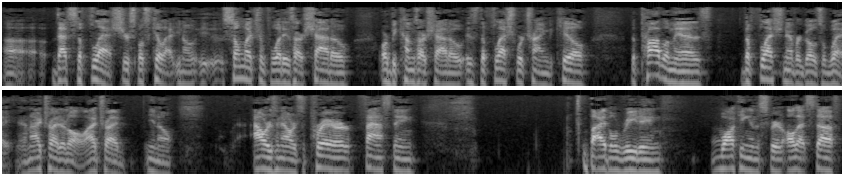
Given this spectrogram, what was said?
Uh, that's the flesh. You're supposed to kill that. You know, so much of what is our shadow or becomes our shadow is the flesh we're trying to kill. The problem is the flesh never goes away. And I tried it all. I tried, you know, hours and hours of prayer, fasting, Bible reading, walking in the Spirit, all that stuff.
